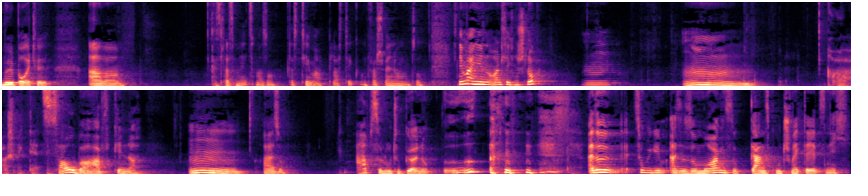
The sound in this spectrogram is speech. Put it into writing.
Müllbeutel. Aber das lassen wir jetzt mal so, das Thema Plastik und Verschwendung und so. Ich nehme mal hier einen ordentlichen Schluck. Mm. Mm. Oh, schmeckt der zauberhaft, Kinder. Mm. Also, absolute Gönnung. also zugegeben, also so morgens so ganz gut schmeckt er jetzt nicht.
